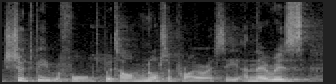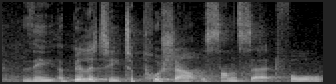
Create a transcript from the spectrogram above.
should be reformed but are not a priority. And there is the ability to push out the sunset for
